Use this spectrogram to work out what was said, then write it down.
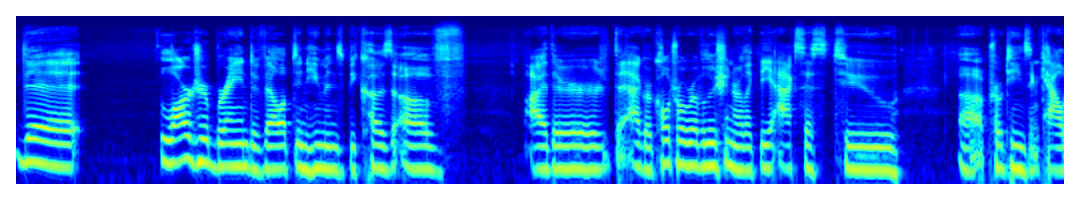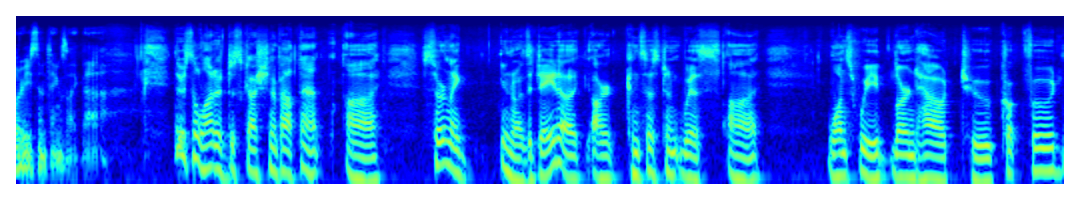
the larger brain developed in humans because of either the agricultural revolution or like the access to uh, proteins and calories and things like that. There's a lot of discussion about that. Uh, certainly, you know, the data are consistent with uh, once we learned how to cook food,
